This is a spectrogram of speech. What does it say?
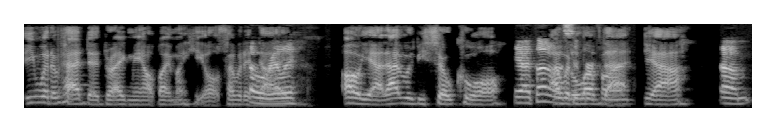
He would have had to drag me out by my heels. I would have. Died. Oh, died. really? Oh yeah, that would be so cool. Yeah, I thought it was. I would have loved fun. that. Yeah. Um,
